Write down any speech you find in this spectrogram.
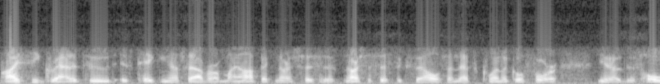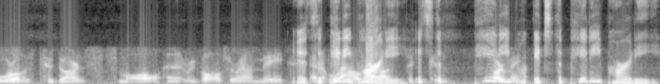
I see gratitude as taking us out of our myopic narcissistic, narcissistic selves, and that's clinical for, you know, this whole world is too darn small and it revolves around me. It's and the pity party. It's the pity. Par- it's the pity party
